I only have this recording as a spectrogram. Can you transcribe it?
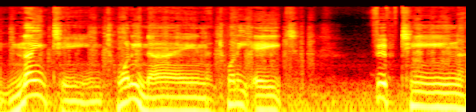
19, 29, 28, 15,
